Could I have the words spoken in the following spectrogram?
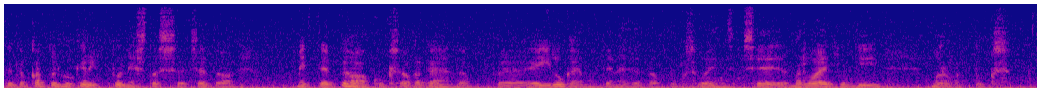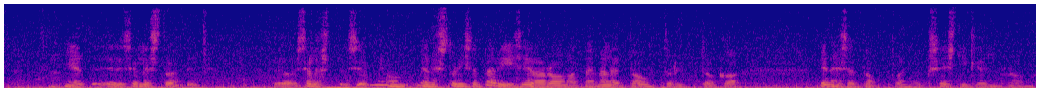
tähendab, katoliku kirik tunnistas seda mitte pühakuks, aga tähendab eh, ei lugenud enesetapuks, vaid see loeti mõrvatuks. nii et eh, sellest, sellest, see minu meelest oli see päris hea raamat, ma ei mäleta autorit, aga Enesetapp on üks eestikeelne raamat,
